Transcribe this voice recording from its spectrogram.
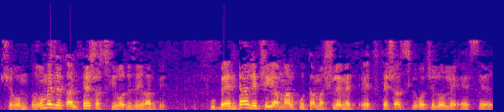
שרומזת על תשע ספירות בזעיר אנפין, ובין ד' שהיא המלכות המשלמת את תשע הספירות שלו לעשר.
